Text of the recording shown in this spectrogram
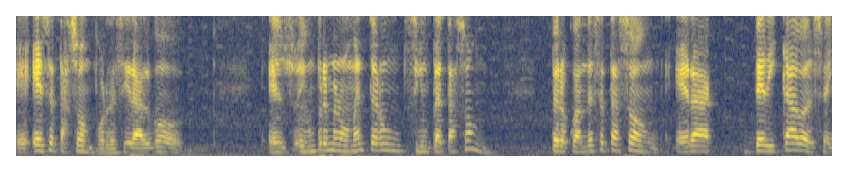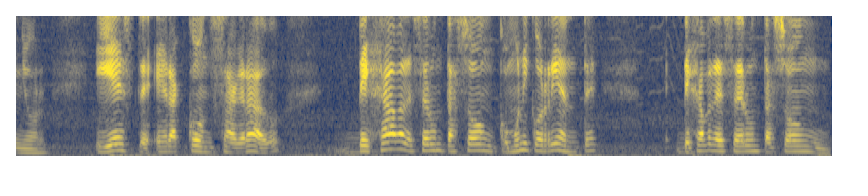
eh, ese tazón, por decir algo, en, un primer momento era un simple tazón, pero cuando ese tazón era dedicado al Señor y este era consagrado, dejaba de ser un tazón común y corriente, dejaba de ser un tazón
